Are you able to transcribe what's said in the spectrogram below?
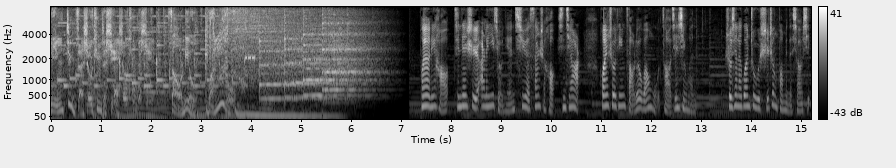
您正在收听的是《收听的是早六晚五》。朋友你好，今天是二零一九年七月三十号，星期二，欢迎收听早六晚五早间新闻。首先来关注时政方面的消息。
